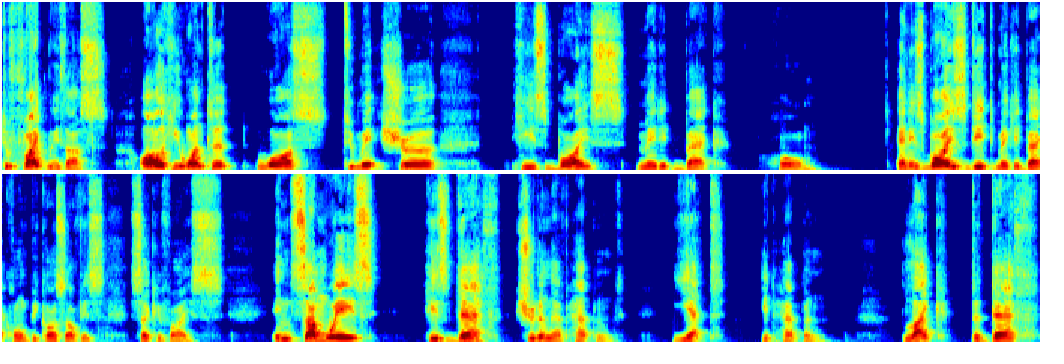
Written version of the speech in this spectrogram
to fight with us. All he wanted was to make sure his boys made it back home. And his boys did make it back home because of his sacrifice. In some ways, his death shouldn't have happened, yet it happened. Like the death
